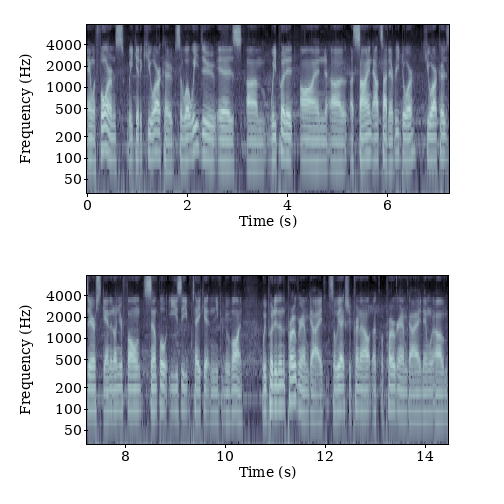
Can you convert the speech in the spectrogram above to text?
And with Forms, we get a QR code. So what we do is um, we put it on uh, a sign outside every door. QR code's there. Scan it on your phone. Simple, easy. Take it and you can move on. We put it in the program guide. So we actually print out a, a program guide and um,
